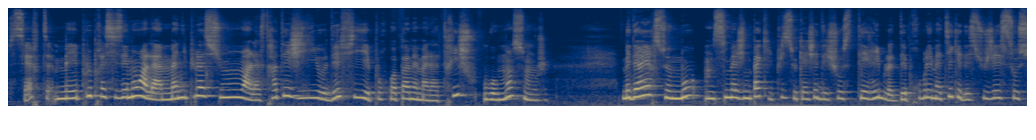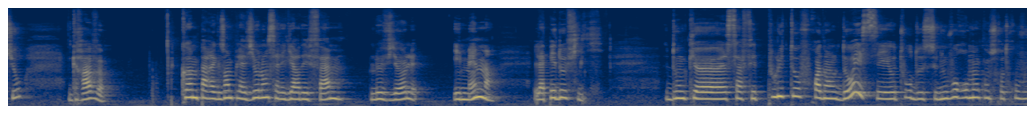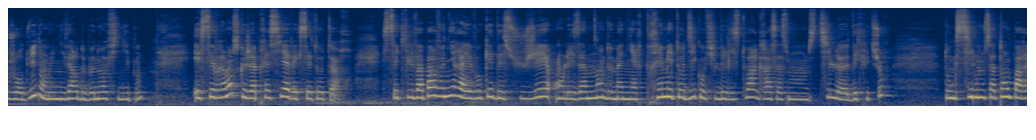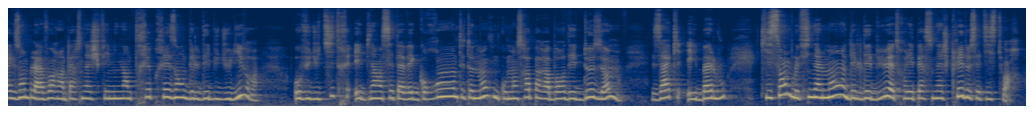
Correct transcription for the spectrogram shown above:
certes, mais plus précisément à la manipulation, à la stratégie, au défi et pourquoi pas même à la triche ou au mensonge. Mais derrière ce mot, on ne s'imagine pas qu'il puisse se cacher des choses terribles, des problématiques et des sujets sociaux graves, comme par exemple la violence à l'égard des femmes, le viol et même la pédophilie. Donc euh, ça fait plutôt froid dans le dos et c'est autour de ce nouveau roman qu'on se retrouve aujourd'hui dans l'univers de Benoît Philippon. Et c'est vraiment ce que j'apprécie avec cet auteur c'est qu'il va parvenir à évoquer des sujets en les amenant de manière très méthodique au fil de l'histoire grâce à son style d'écriture. Donc si l'on s'attend par exemple à avoir un personnage féminin très présent dès le début du livre, au vu du titre, eh bien c'est avec grand étonnement qu'on commencera par aborder deux hommes, Zach et Balou, qui semblent finalement dès le début être les personnages clés de cette histoire.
